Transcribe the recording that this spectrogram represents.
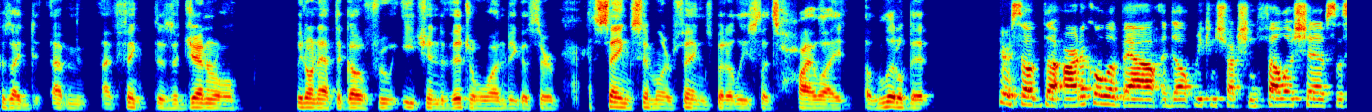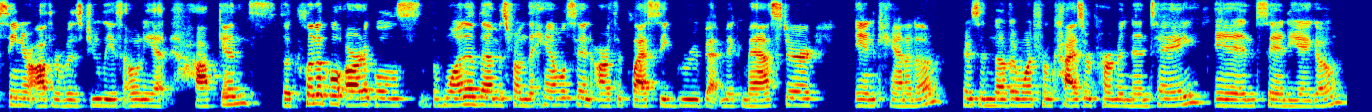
Because I, I'm, um, I think there's a general we don't have to go through each individual one because they're saying similar things, but at least let's highlight a little bit Sure. So the article about adult reconstruction fellowships, the senior author was Julius Oni at Hopkins. The clinical articles, the one of them is from the Hamilton Arthroplasty Group at McMaster in Canada. There's another one from Kaiser Permanente in San Diego.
